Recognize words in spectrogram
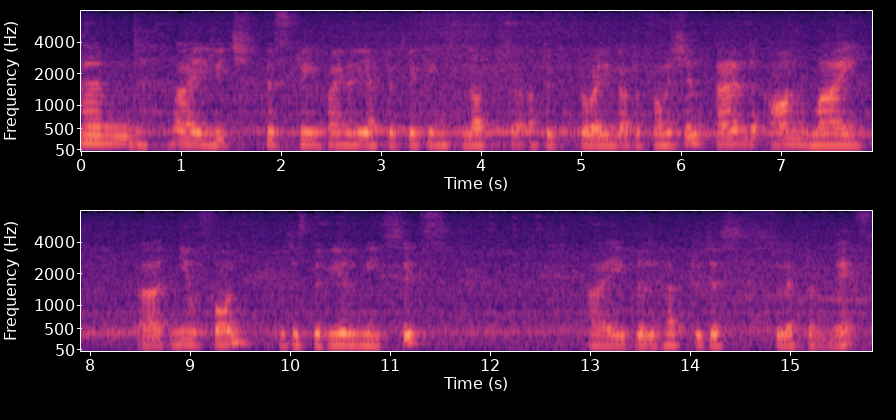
and I reach this screen finally after clicking lot uh, after providing lot of permission. And on my uh, new phone which is the Realme 6 I will have to just select on next.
